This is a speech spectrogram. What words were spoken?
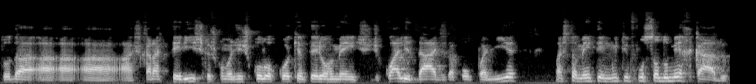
toda a, a, as características, como a gente colocou aqui anteriormente, de qualidade da companhia, mas também tem muito em função do mercado.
